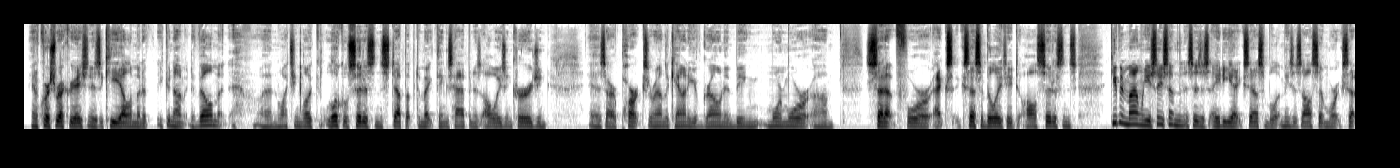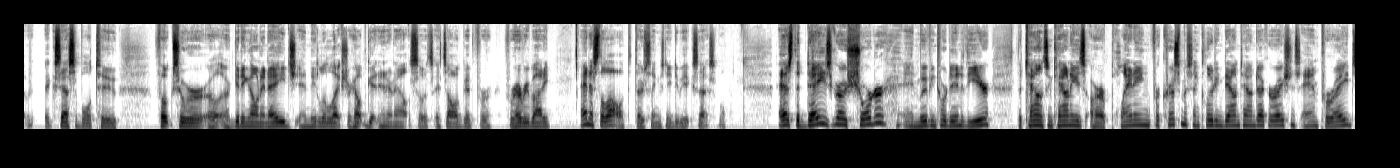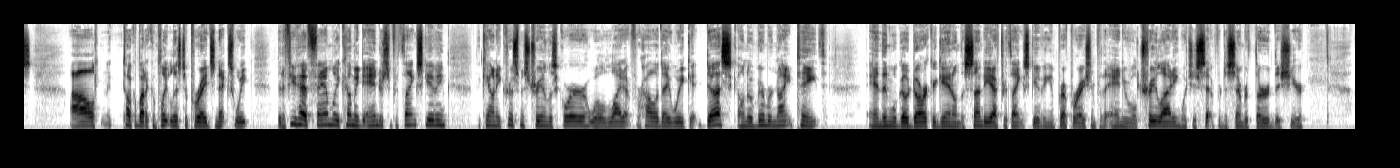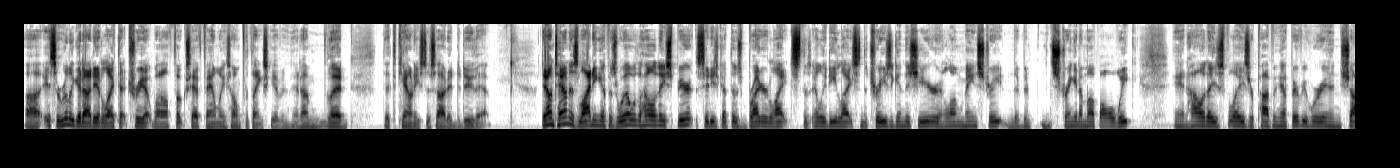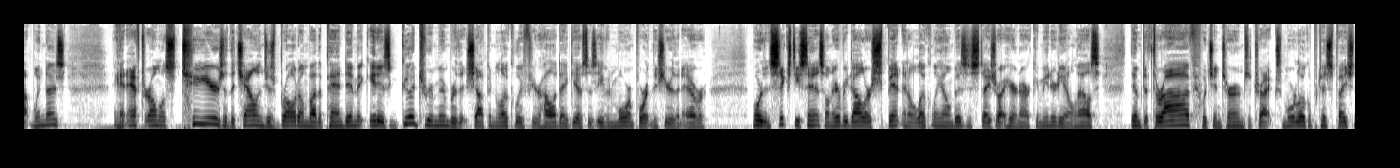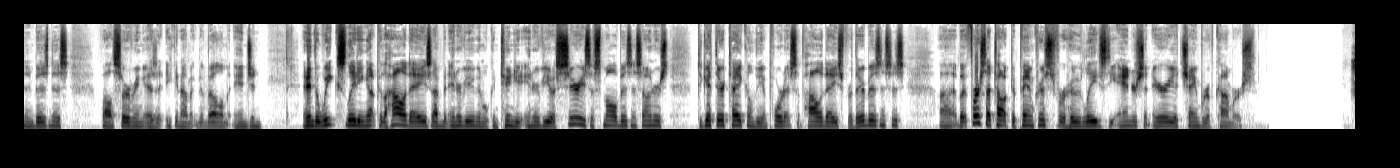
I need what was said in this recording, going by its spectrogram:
And of course, recreation is a key element of economic development. And watching lo- local citizens step up to make things happen is always encouraging as our parks around the county have grown and being more and more um, set up for accessibility to all citizens. Keep in mind when you see something that says it's ADA accessible, it means it's also more accessible to folks who are, uh, are getting on in age and need a little extra help getting in and out. So it's, it's all good for, for everybody. And it's the law that those things need to be accessible. As the days grow shorter and moving toward the end of the year, the towns and counties are planning for Christmas, including downtown decorations and parades. I'll talk about a complete list of parades next week. But if you have family coming to Anderson for Thanksgiving, the county Christmas tree on the square will light up for holiday week at dusk on November 19th. And then we'll go dark again on the Sunday after Thanksgiving in preparation for the annual tree lighting, which is set for December 3rd this year. Uh, it's a really good idea to light that tree up while folks have families home for Thanksgiving, and I'm glad that the county's decided to do that. Downtown is lighting up as well with the holiday spirit. The city's got those brighter lights, those LED lights in the trees again this year and along Main Street, and they've been, been stringing them up all week. And holiday displays are popping up everywhere in shop windows. And after almost two years of the challenges brought on by the pandemic, it is good to remember that shopping locally for your holiday gifts is even more important this year than ever. More than 60 cents on every dollar spent in a locally owned business stays right here in our community and allows them to thrive, which in turn attracts more local participation in business, while serving as an economic development engine. And in the weeks leading up to the holidays, I've been interviewing and will continue to interview a series of small business owners to get their take on the importance of holidays for their businesses. Uh, but first, I talked to Pam Christopher, who leads the Anderson Area Chamber of Commerce.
